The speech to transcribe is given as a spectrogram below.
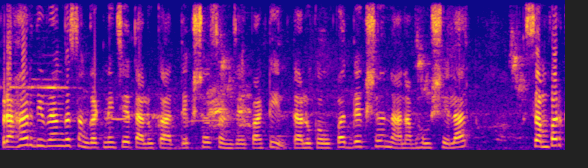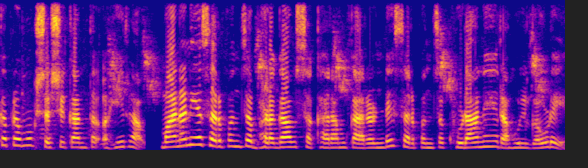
प्रहार दिव्यांग संघटनेचे तालुका अध्यक्ष संजय पाटील तालुका उपाध्यक्ष नानाभाऊ शेलार संपर्क प्रमुख शशिकांत अहिरराव. माननीय सरपंच भडगाव सखाराम कारंडे सरपंच खुडाणे राहुल गवडे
